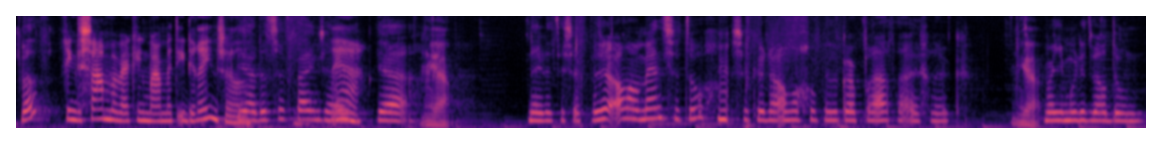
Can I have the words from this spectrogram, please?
Wat? Ging de samenwerking maar met iedereen zo? Ja, dat zou fijn zijn. Ja. ja. Ja, Nee, dat is ook. We zijn allemaal mensen, toch? Hm. Ze kunnen allemaal goed met elkaar praten eigenlijk. ja. Maar je moet het wel doen.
